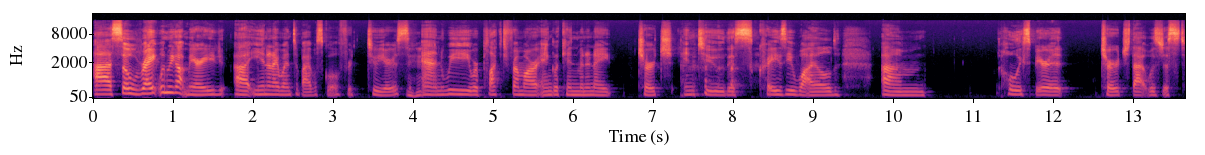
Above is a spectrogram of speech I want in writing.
Uh, so, right when we got married, uh, Ian and I went to Bible school for two years, and we were plucked from our Anglican Mennonite church into this crazy, wild um, Holy Spirit church that was just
